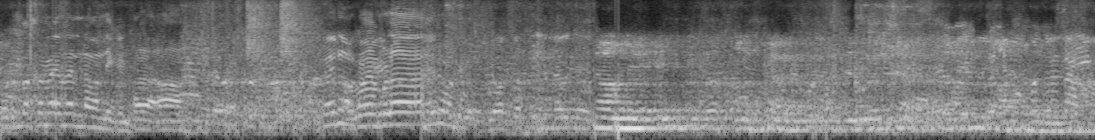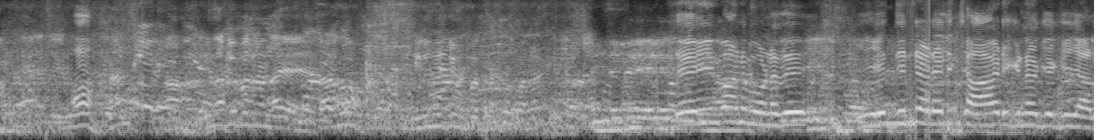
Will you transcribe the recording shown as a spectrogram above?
കുടുംബസമയം തന്നെ കൊണ്ടുപോകും. അതാ, ഞാൻ ദൈവമാണ് പോണത്. ഇതിന്റെ ഇടയിൽ ചാടിക്കണൊക്കെ ഇയാൾ.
